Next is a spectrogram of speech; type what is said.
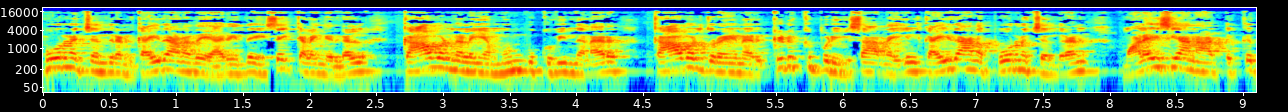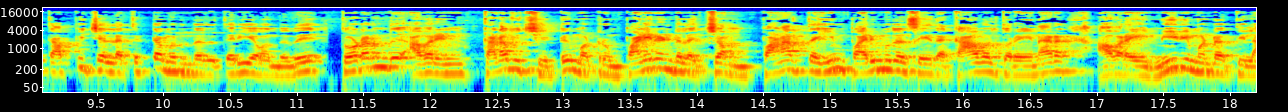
பூர்ணச்சந்திரன் கைதானதை அறிந்த இசைக்கலைஞர்கள் காவல் நிலையம் முன்பு குவிந்தனர். காவல்துறையினர் கிடுக்குப்பிடி விசாரணையில் கைதான பூர்ணச்சந்திரன் மலேசியா நாட்டுக்கு தப்பிச் செல்ல திட்டமிருந்தது தெரிய வந்தது. தொடர்ந்து அவரின் கடவுச்சீட்டு மற்றும் பனிரெண்டு லட்சம் பணத்தையும் பறிமுதல் செய்த காவல்துறையினர் அவரை நீதிமன்றத்தில்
